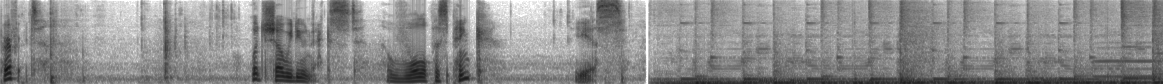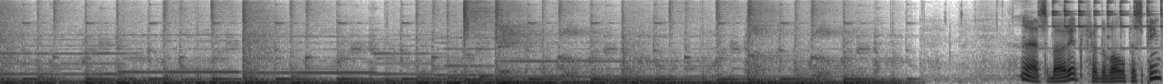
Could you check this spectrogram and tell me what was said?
Perfect. What shall we do next? Volupus pink? Yes. That's about it for the Volupus Pink.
